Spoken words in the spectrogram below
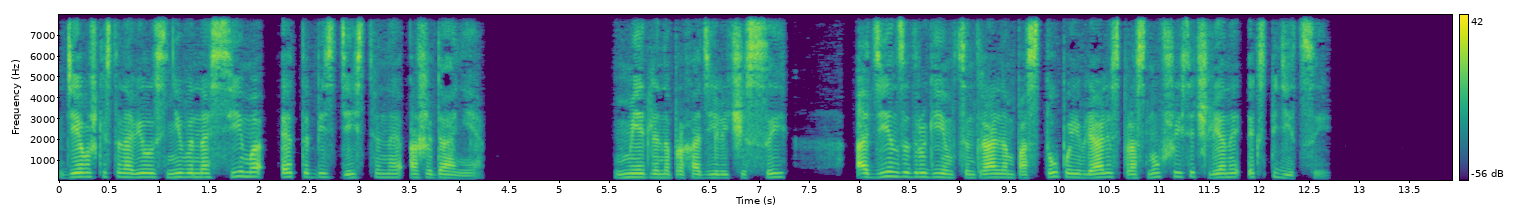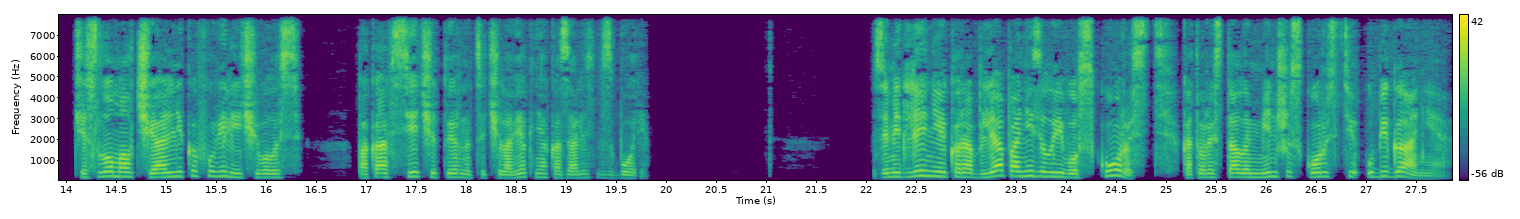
Девушке становилось невыносимо это бездейственное ожидание. Медленно проходили часы, один за другим в центральном посту появлялись проснувшиеся члены экспедиции. Число молчальников увеличивалось, пока все четырнадцать человек не оказались в сборе. Замедление корабля понизило его скорость, которая стала меньше скорости убегания.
